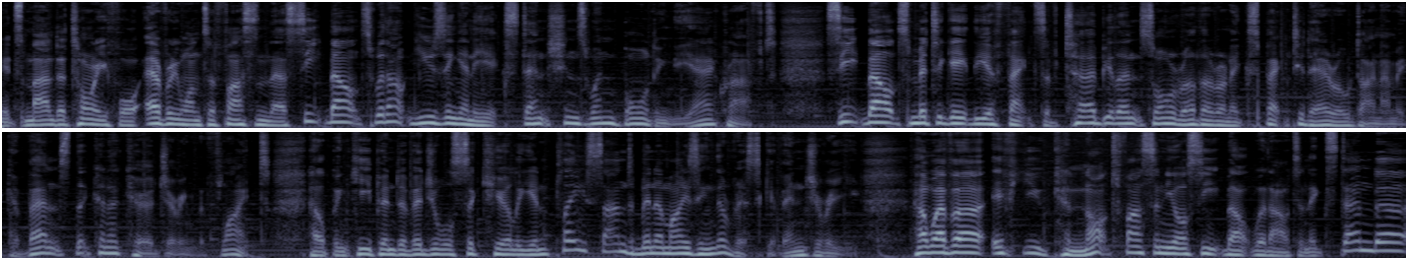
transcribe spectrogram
It's mandatory for everyone to fasten their seatbelts without using any extensions when boarding the aircraft. Seatbelts mitigate the effects of turbulence or other unexpected aerodynamic events that can occur during the flight, helping keep individuals securely in place and minimizing the risk of injury. However, if you cannot fasten your seatbelt without an extender,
